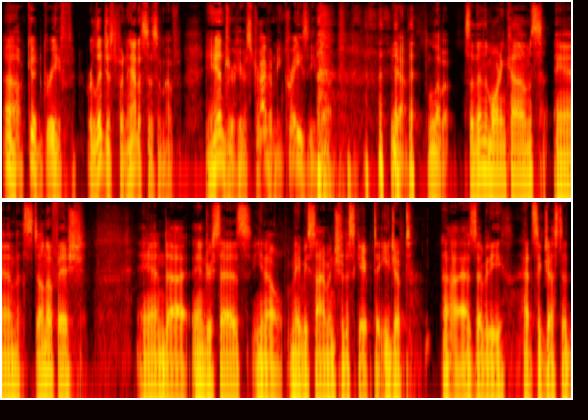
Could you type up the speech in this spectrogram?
oh good grief. Religious fanaticism of andrew here is driving me crazy but yeah love it. So then the morning comes and still no fish. And uh, Andrew says, you know, maybe Simon should escape to Egypt, uh, as Zebedee had suggested.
